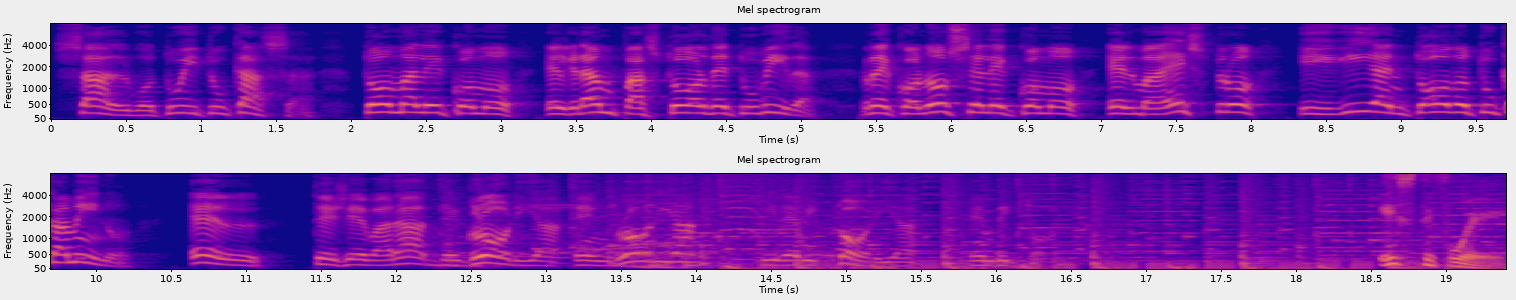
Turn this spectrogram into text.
salvo tú y tu casa. Tómale como el gran pastor de tu vida. Reconócele como el maestro y guía en todo tu camino. Él te llevará de gloria en gloria y de victoria en victoria. Este fue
